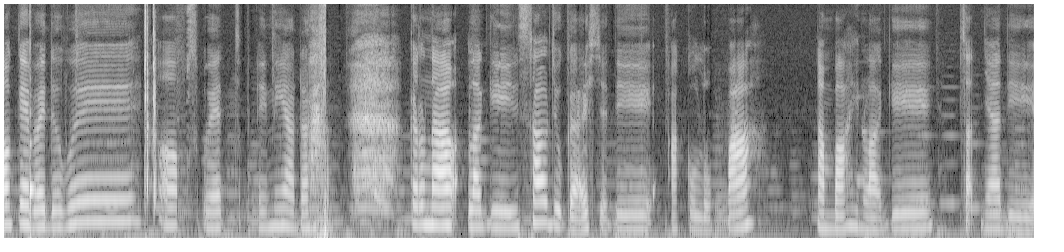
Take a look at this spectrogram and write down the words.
Oke, by the way, ops, wait. Ini ada karena lagi salju, guys. Jadi aku lupa tambahin lagi catnya di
